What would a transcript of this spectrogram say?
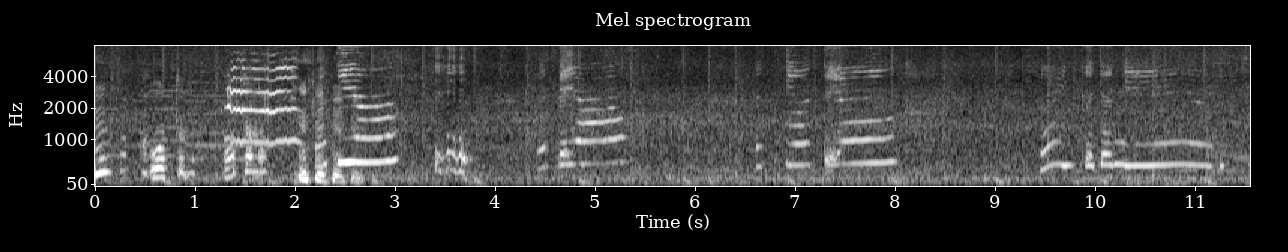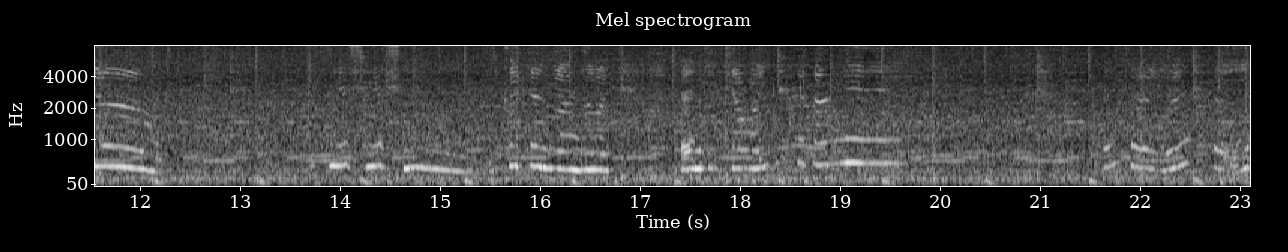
ん？終わったの？終わったの待ってよ。ー待ってよ。ー待ってよ。待ってよ。ーはいいかだねちゃんはい。いかだね。はいはいはいはいいい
